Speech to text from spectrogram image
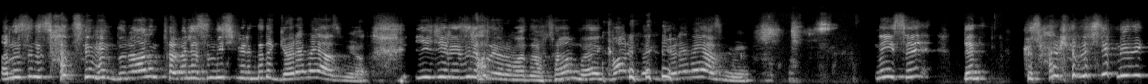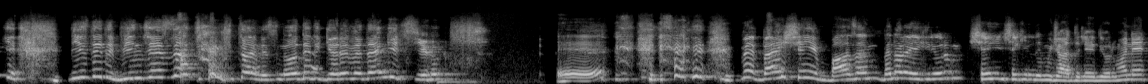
Anasını sattığımın durağının tabelasının hiçbirinde de göreme yazmıyor. İyice rezil oluyorum adam tamam mı? Harbiden göreme yazmıyor. Neyse dedi, kız arkadaşım dedi ki biz dedi bineceğiz zaten bir tanesini. O dedi göremeden geçiyor. Ee, Ve ben şeyim bazen ben oraya giriyorum şey şekilde mücadele ediyorum. Hani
